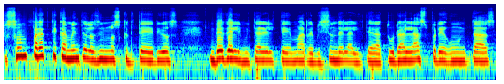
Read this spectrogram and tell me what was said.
son prácticamente los mismos criterios de delimitar el tema, revisión de la literatura, las preguntas,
